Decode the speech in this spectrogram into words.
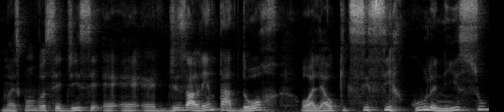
mas como você disse, é, é, é desalentador olhar o que se circula nisso.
